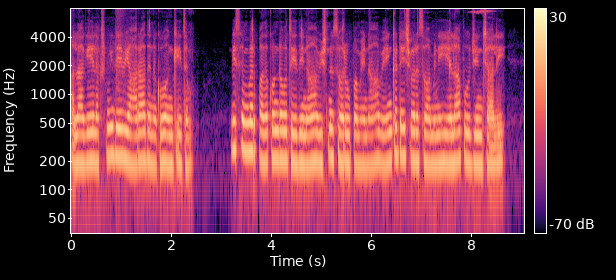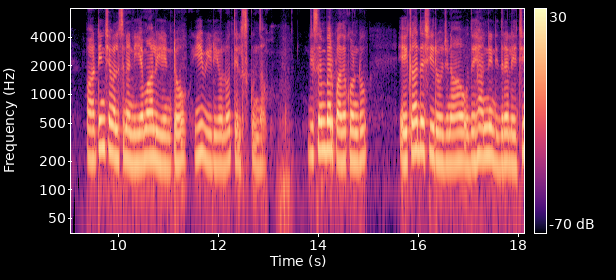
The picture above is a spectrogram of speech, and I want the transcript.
అలాగే లక్ష్మీదేవి ఆరాధనకు అంకితం. డిసెంబర్ పదకొండవ తేదీన విష్ణు స్వరూపమైన వెంకటేశ్వర స్వామిని ఎలా పూజించాలి? పాటించవలసిన నియమాలు ఏంటో ఈ వీడియోలో తెలుసుకుందాం. డిసెంబర్ పదకొండు ఏకాదశి రోజున ఉదయాన్నే నిద్రలేచి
